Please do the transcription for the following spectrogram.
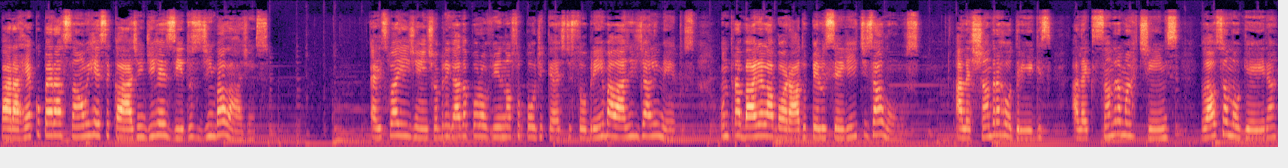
para a recuperação e reciclagem de resíduos de embalagens. É isso aí, gente. Obrigada por ouvir nosso podcast sobre embalagens de alimentos, um trabalho elaborado pelos seguintes alunos: Alexandra Rodrigues, Alexandra Martins, Glaucia Nogueira,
